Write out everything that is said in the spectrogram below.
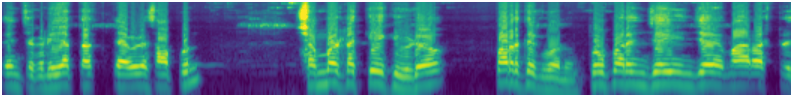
त्यांच्याकडे येतात. त्यावेळेस आपण शंभर टक्के एक व्हिडिओ परत एक बनवू. तोपर्यंत जय हिंद जय महाराष्ट्र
